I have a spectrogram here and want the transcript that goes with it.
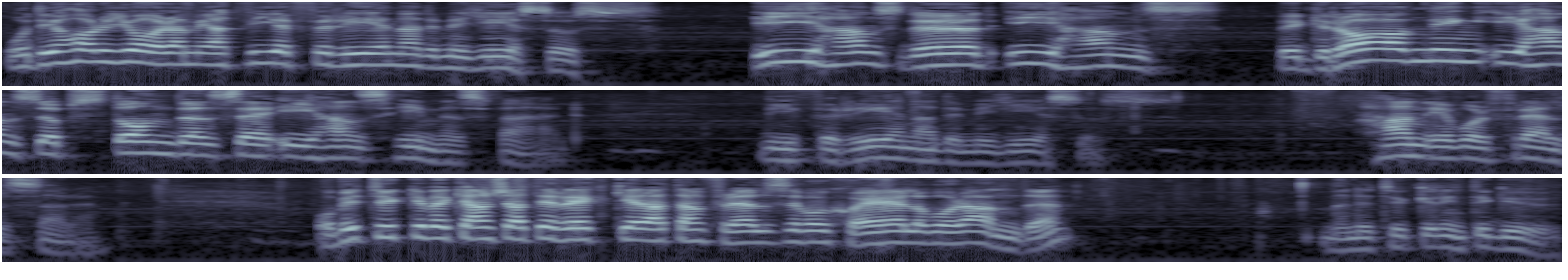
Och det har att göra med att vi är förenade med Jesus. I hans död, i hans begravning, i hans uppståndelse, i hans himmelsfärd. Vi är förenade med Jesus. Han är vår frälsare. Och vi tycker väl kanske att det räcker att han frälser vår själ och vår ande. Men det tycker inte Gud.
